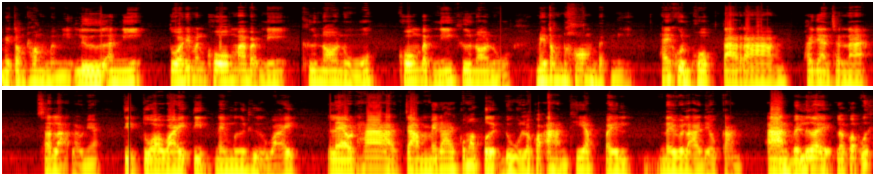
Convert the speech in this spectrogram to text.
ไม่ต้องท่องแบบนี้ หรืออันนี้ตัวที่มันโค้งมาแบบนี้คือนอหนู โค้งแบบนี้คือนอหนู ไม่ต้องท่องแบบนี้ ให้คุณพกตารางพยัญชนะสระเหล่านี้ติดตัวไว้ติดในมือถือไว้ แล้วถ้าจำไม่ได้ก็มาเปิดดู แล้วก็อ่านเทียบไปในเวลาเดียวกัน อ่านไปเรื่อยแล้วก็อุ๊ย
